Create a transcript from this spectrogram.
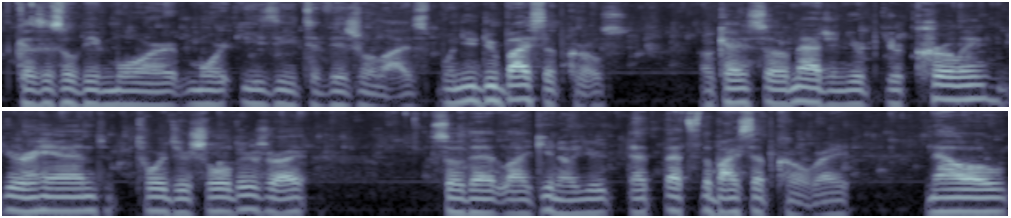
because this will be more more easy to visualize. When you do bicep curls okay? So imagine you're you're curling your hand towards your shoulders right? So that like you know you're that that's the bicep curl right? Now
